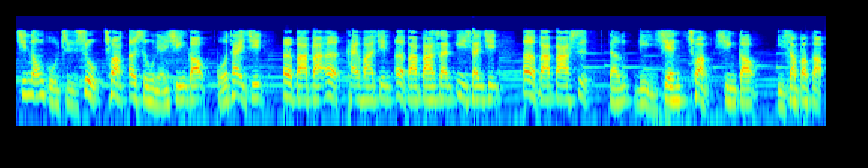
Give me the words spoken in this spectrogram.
金融股指数创二十五年新高，国泰金二八八二，开发金二八八三，玉山金二八八四等领先创新高。以上报告。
